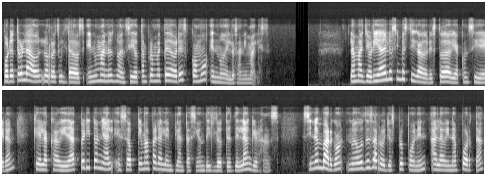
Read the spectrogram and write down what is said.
Por otro lado, los resultados en humanos no han sido tan prometedores como en modelos animales. La mayoría de los investigadores todavía consideran que la cavidad peritoneal es óptima para la implantación de islotes de Langerhans. Sin embargo, nuevos desarrollos proponen a la vena porta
